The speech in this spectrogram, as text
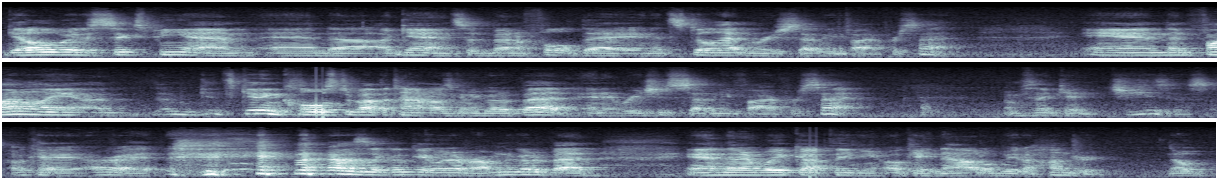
Get all the way to 6 p.m. and uh, again, so it'd been a full day, and it still hadn't reached 75%. And then finally, uh, it's getting close to about the time I was going to go to bed, and it reaches 75%. I'm thinking, Jesus, okay, all right. I was like, okay, whatever, I'm going to go to bed. And then I wake up thinking, okay, now it'll be at 100. Nope.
